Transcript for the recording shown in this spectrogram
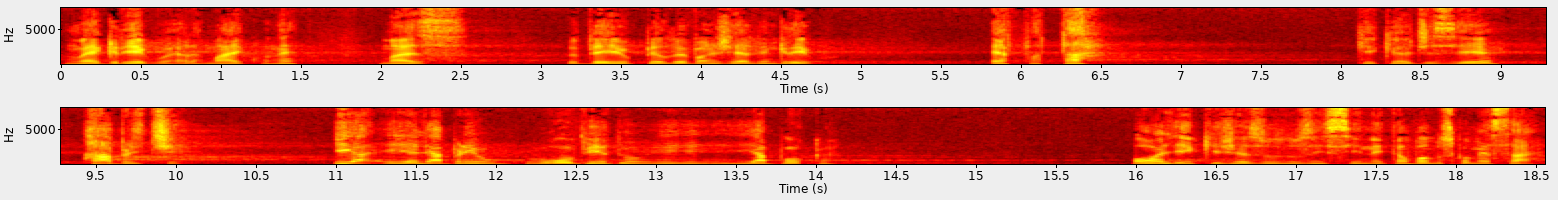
Não é grego, é aramaico, né? Mas veio pelo evangelho em grego. É fatá, que quer dizer abre-te. E, e, ele abriu o ouvido e, e a boca. Olhem que Jesus nos ensina. Então vamos começar.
